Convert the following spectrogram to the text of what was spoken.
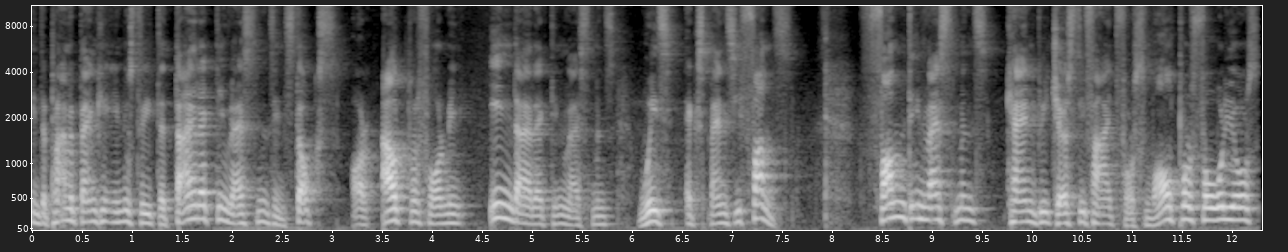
in the private banking industry that direct investments in stocks are outperforming indirect investments with expensive funds. Fund investments can be justified for small portfolios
